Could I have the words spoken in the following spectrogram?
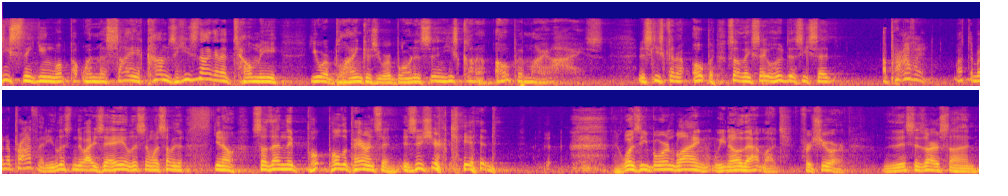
He's thinking, well, but when Messiah comes, he's not going to tell me you were blind because you were born in sin. He's going to open my eyes. He's going to open. So they say, well, who does? He said, a prophet. Must have been a prophet. He listened to Isaiah, listened to what somebody, you know. So then they pull the parents in. Is this your kid? was he born blind? We know that much for sure. This is our son.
